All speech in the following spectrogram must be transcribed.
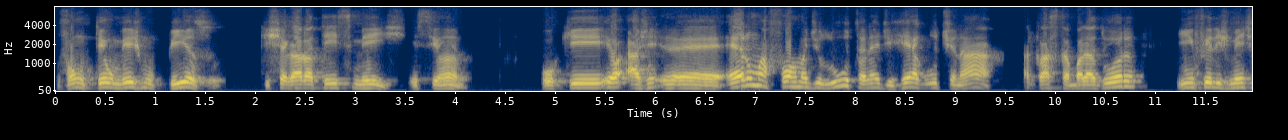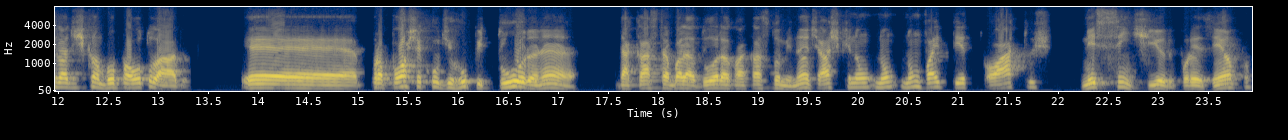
vão ter o mesmo peso que chegaram a ter esse mês, esse ano. Porque eu, a, é, era uma forma de luta, né, de reaglutinar a classe trabalhadora, e infelizmente ela descambou para outro lado. É, proposta de ruptura né, da classe trabalhadora com a classe dominante, acho que não, não, não vai ter atos nesse sentido. Por exemplo,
